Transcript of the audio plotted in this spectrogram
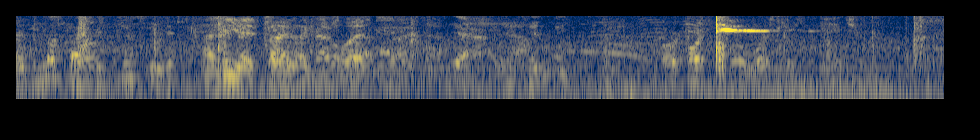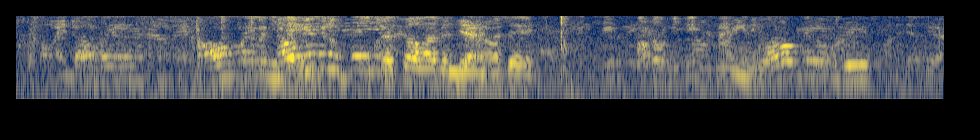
It looked like it just beat it. I beat it by like a foot. Or, or, or worse, it's the pitcher. Oh, I know. Only, only no beansies. That's all I've been doing all day. Although he did Leaning. Little beansies. God,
